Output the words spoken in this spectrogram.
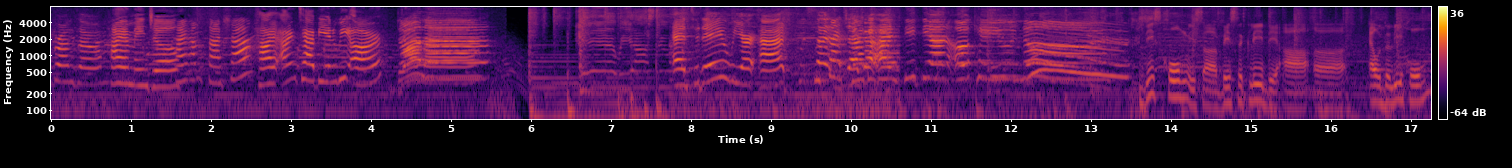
Bronzo. Hi, I'm Angel. Hi, I'm Sasha. Hi, I'm Tabby, and we are Dolla. And today we are at Pusat Jagaan Titian OKU Nur. This home is uh, basically they are uh, elderly home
